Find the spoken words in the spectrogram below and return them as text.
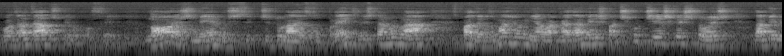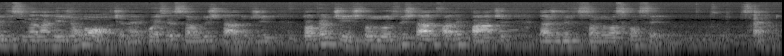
contratados pelo Conselho. Nós, membros titulares suplentes, estamos lá fazemos uma reunião a cada mês para discutir as questões da biomedicina na região norte, né, com exceção do estado de Tocantins. Todos os outros estados fazem parte da jurisdição do nosso conselho. Certo.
